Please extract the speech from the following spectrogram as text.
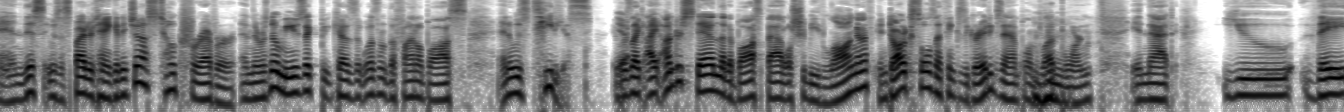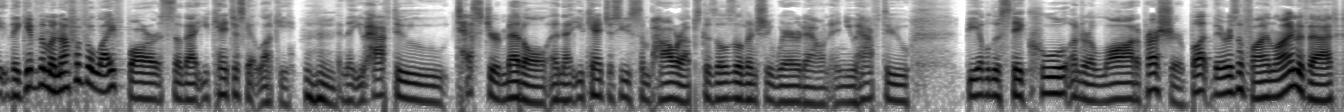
and this it was a spider tank, and it just took forever. And there was no music because it wasn't the final boss, and it was tedious. It was like I understand that a boss battle should be long enough. In Dark Souls, I think is a great example in Bloodborne, in that you they they give them enough of a life bar so that you can't just get lucky mm-hmm. and that you have to test your mettle and that you can't just use some power ups because those will eventually wear down and you have to be able to stay cool under a lot of pressure. But there is a fine line with that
